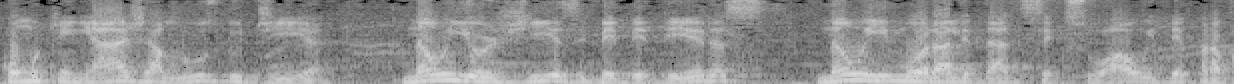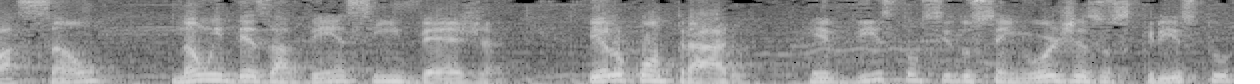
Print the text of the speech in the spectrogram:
como quem age à luz do dia, não em orgias e bebedeiras, não em imoralidade sexual e depravação, não em desavença e inveja. Pelo contrário, revistam-se do Senhor Jesus Cristo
